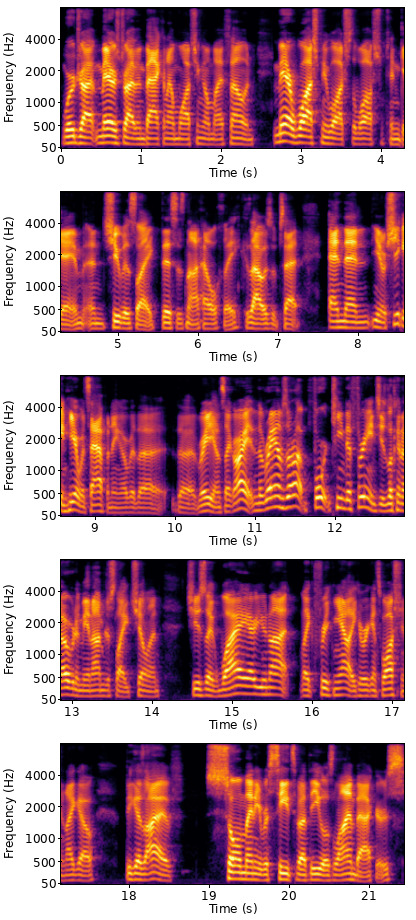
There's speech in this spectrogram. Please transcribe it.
we're driving. Mare's driving back, and I'm watching on my phone. Mare watched me watch the Washington game, and she was like, "This is not healthy," because I was upset. And then you know she can hear what's happening over the the radio. It's like, all right, and the Rams are up 14 to three, and she's looking over to me, and I'm just like chilling. She's like, "Why are you not like freaking out like you're against Washington?" I go, "Because I have so many receipts about the Eagles linebackers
